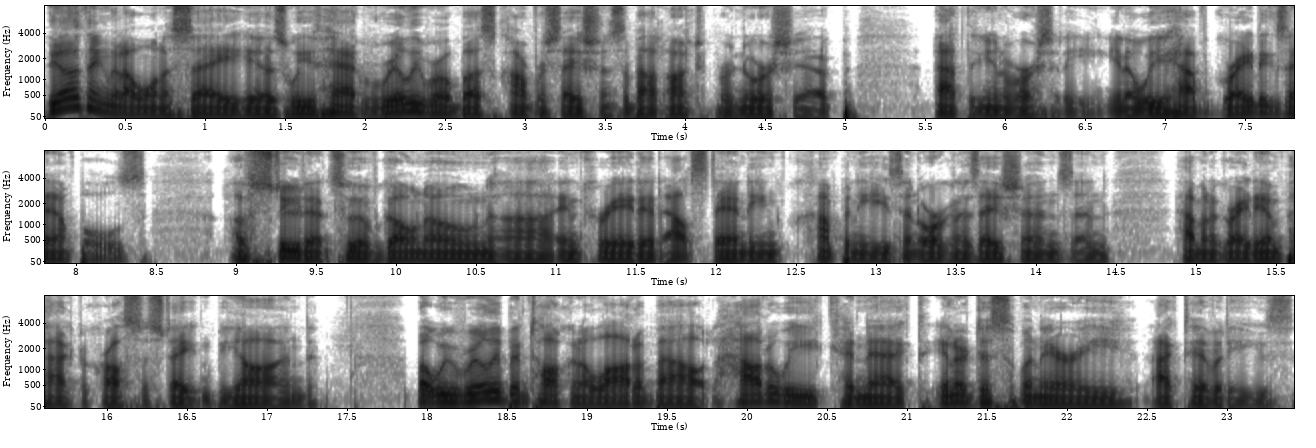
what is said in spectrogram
The other thing that I want to say is we've had really robust conversations about entrepreneurship at the university. You know, we have great examples of students who have gone on uh, and created outstanding companies and organizations and having a great impact across the state and beyond. But we've really been talking a lot about how do we connect interdisciplinary activities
